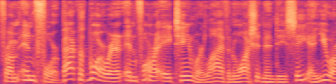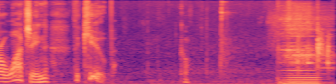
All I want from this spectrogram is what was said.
from Infor. Back with more. We're at Inforum 18. We're live in Washington, D.C., and you are watching theCUBE. Música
